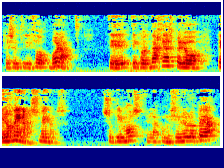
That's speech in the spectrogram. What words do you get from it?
que se utilizó, bueno, te, contagias, pero, pero menos, menos. Supimos en la Comisión Europea,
